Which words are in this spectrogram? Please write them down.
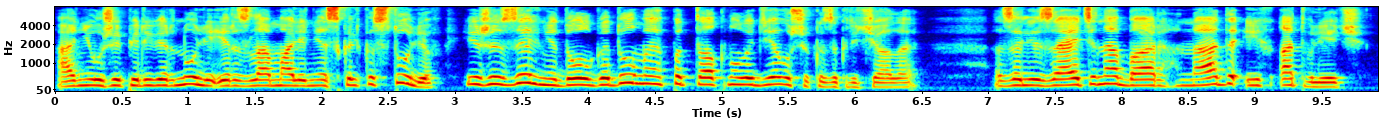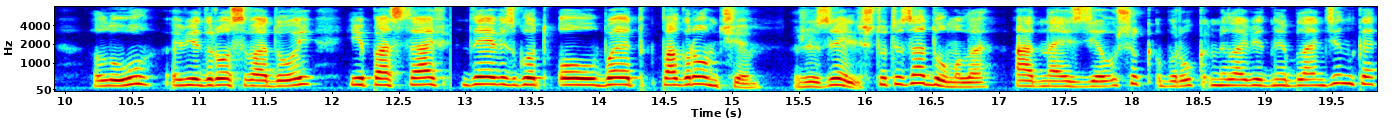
Они уже перевернули и разломали несколько стульев, и Жизель, недолго думая, подтолкнула девушек и закричала – залезайте на бар, надо их отвлечь. Лу, ведро с водой и поставь Дэвис Гот Оубет погромче». «Жизель, что ты задумала?» Одна из девушек, Брук, миловидная блондинка,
